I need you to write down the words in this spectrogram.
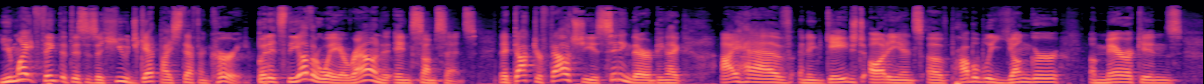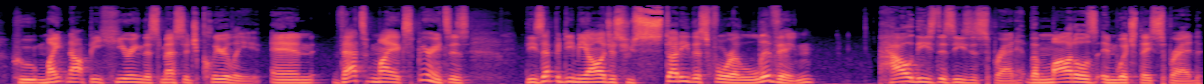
you might think that this is a huge get by Stephen Curry, but it's the other way around in some sense. That Dr. Fauci is sitting there and being like, I have an engaged audience of probably younger Americans who might not be hearing this message clearly. And that's my experience is these epidemiologists who study this for a living how these diseases spread, the models in which they spread,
